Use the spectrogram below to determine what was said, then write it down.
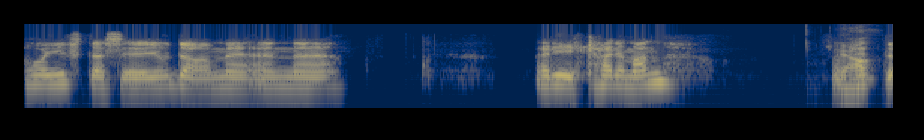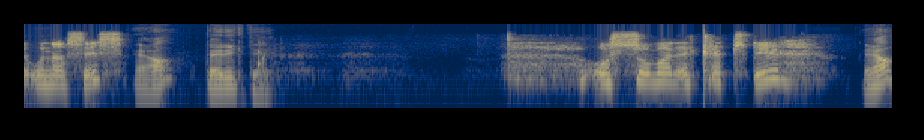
hun gifta seg jo da med en uh, rik herremann som Ja. heter Onassis. ja, det er riktig. Og så var det et krepsdyr. Ja,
